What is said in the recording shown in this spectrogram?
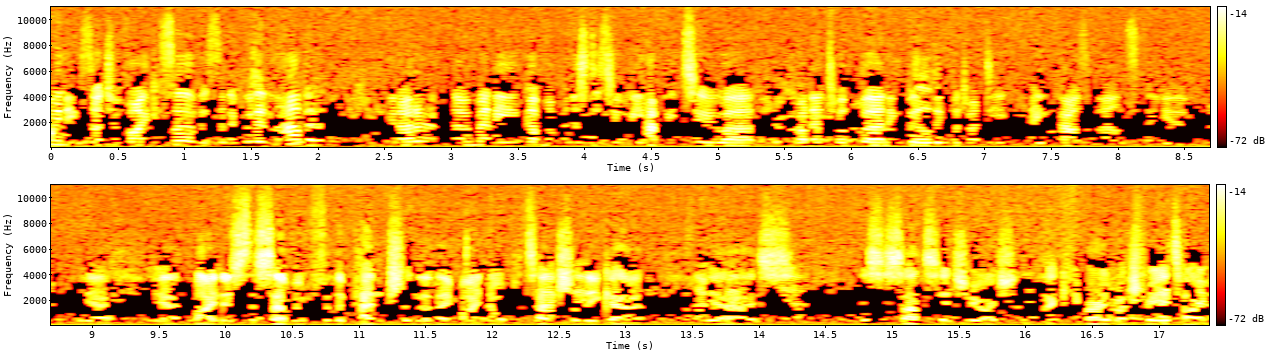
joining such a vital service. And if we didn't have it, you know, I don't know many government ministers who'd be happy to uh, run into a burning building for twenty-eight thousand pounds a year. Yeah, yeah, minus the seven for the pension that they might not potentially get. Yeah, it's, it's a sad situation. Thank you very much for your time.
